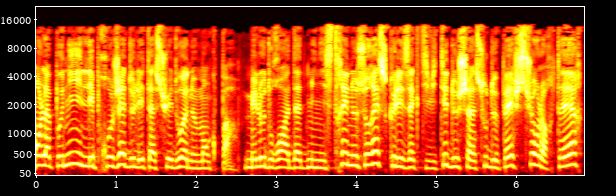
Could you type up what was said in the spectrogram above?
en Laponie, les projets de l'État suédois ne manquent pas. Mais le droit d'administrer ne serait-ce que les activités de chasse ou de pêche sur leurs terres,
